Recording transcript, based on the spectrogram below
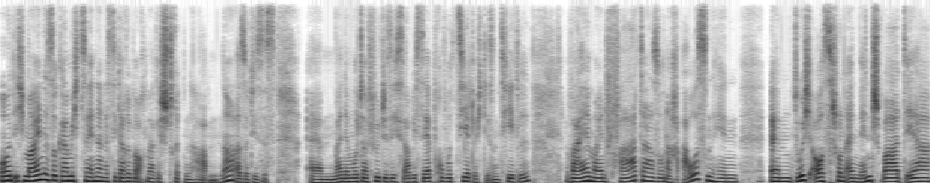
Und ich meine sogar mich zu erinnern, dass sie darüber auch mal gestritten haben. Ne? Also dieses, ähm, meine Mutter fühlte sich, glaube ich, sehr provoziert durch diesen Titel, weil mein Vater so nach außen hin ähm, durchaus schon ein Mensch war, der,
